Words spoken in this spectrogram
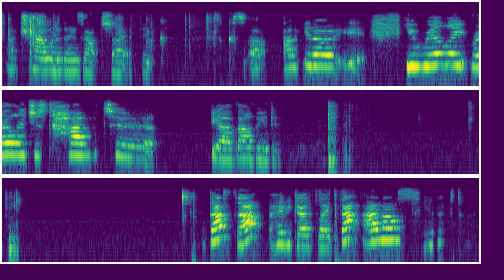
I'll try one of those out tonight, I think. Because, uh, uh, you know, it, you really, really just have to... Yeah, that'll be a different That's that. I hope you guys like that, and I'll see you next time.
